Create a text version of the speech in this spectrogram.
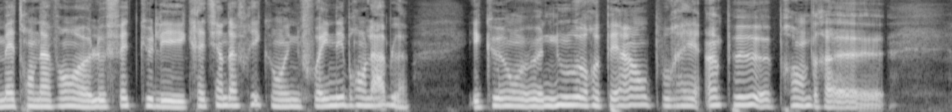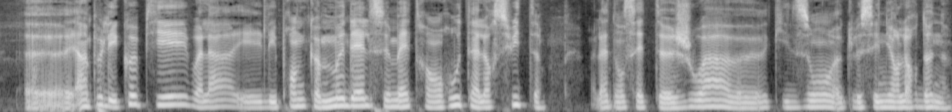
mettre en avant le fait que les chrétiens d'Afrique ont une foi inébranlable et que nous, Européens, on pourrait un peu prendre, un peu les copier, voilà, et les prendre comme modèle, se mettre en route à leur suite dans cette joie euh, qu'ils ont, euh, que le Seigneur leur donne.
